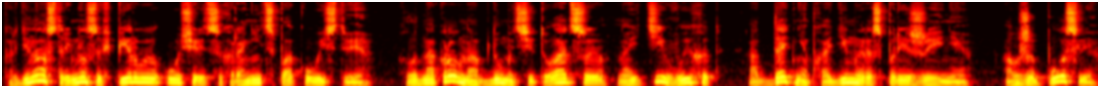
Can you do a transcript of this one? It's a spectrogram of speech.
кардинал стремился в первую очередь сохранить спокойствие, хладнокровно обдумать ситуацию, найти выход, отдать необходимые распоряжения, а уже после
